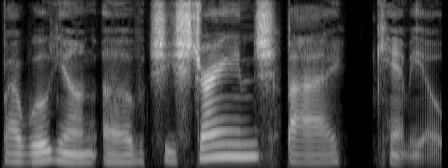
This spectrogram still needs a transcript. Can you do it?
by Will Young of She's Strange by Cameo.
